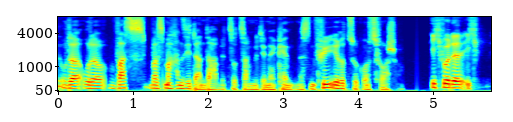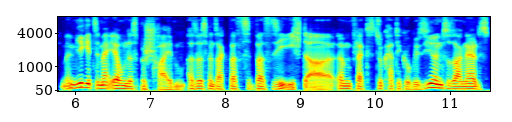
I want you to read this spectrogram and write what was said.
oder, oder was, was machen Sie dann damit sozusagen mit den Erkenntnissen für Ihre Zukunftsforschung? Ich würde, ich, mir geht es immer eher um das Beschreiben. Also, dass man sagt, was, was sehe ich da? Ähm, vielleicht zu kategorisieren, zu sagen, naja, das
